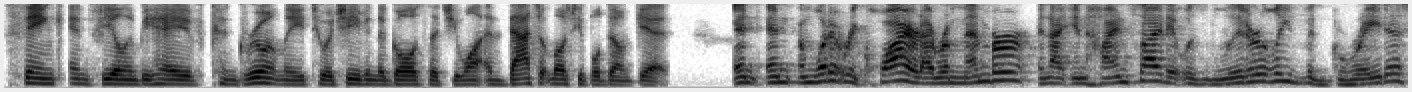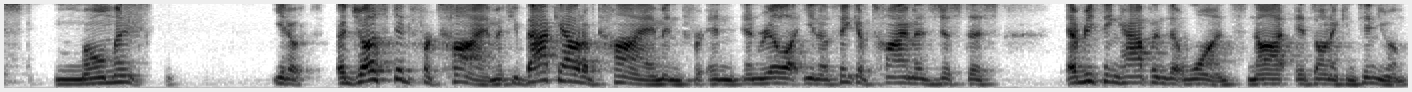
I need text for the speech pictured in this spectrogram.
think and feel and behave congruently to achieving the goals that you want. And that's what most people don't get. And and and what it required i remember and i in hindsight it was literally the greatest moment you know adjusted for time if you back out of time and for and, and realize you know think of time as just this everything happens at once not it's on a continuum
